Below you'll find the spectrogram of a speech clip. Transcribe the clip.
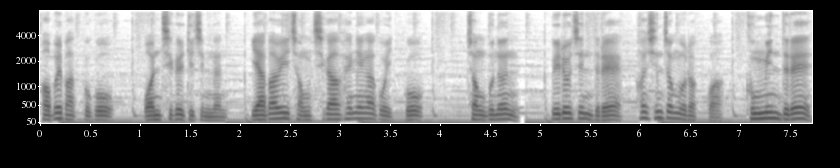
법을 바꾸고 원칙을 뒤집는 야바위 정치가 횡행하고 있고 정부는 의료진들의 헌신적 노력과 국민들의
